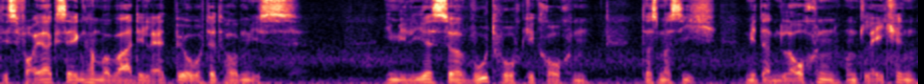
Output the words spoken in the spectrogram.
das Feuer gesehen haben, aber auch die Leute beobachtet haben, ist im Elias so eine Wut hochgekrochen, dass man sich mit einem Lachen und Lächeln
